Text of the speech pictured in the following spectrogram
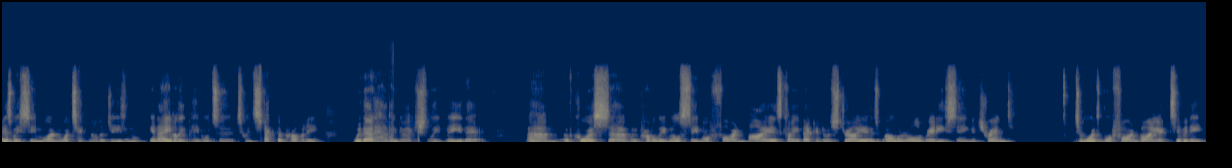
as we see more and more technologies and enabling people to to inspect the property without having to actually be there. Um, of course, uh, we probably will see more foreign buyers coming back into Australia as well. We're already seeing a trend towards more foreign buying activity.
